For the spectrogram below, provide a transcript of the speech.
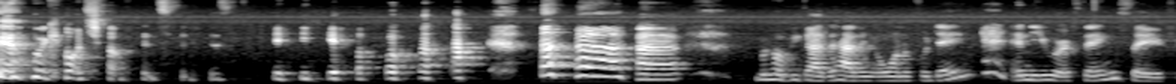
we're gonna jump into this video. we hope you guys are having a wonderful day and you are staying safe.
